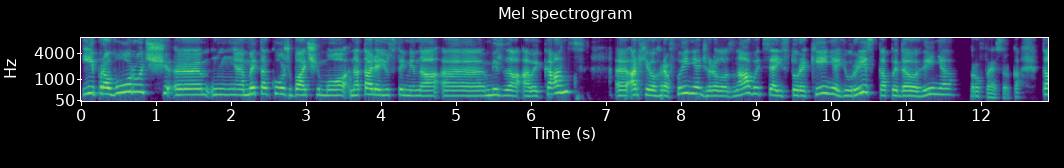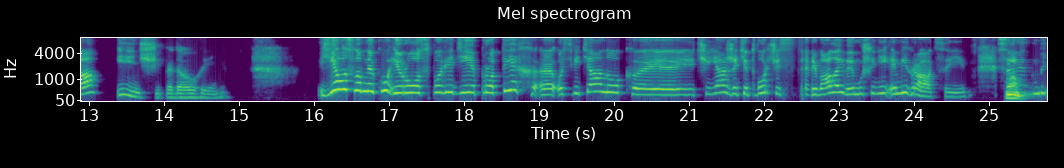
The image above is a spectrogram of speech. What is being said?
І праворуч ми також бачимо Наталя Юстиміна Мірза Авиканц, е, археографиня, джерелознавиця, історикиня, юристка, педагогиня, професорка та інші педагогині. Є у словнику і розповіді про тих е, освітянок, е, чия життєтворчість тривала й вимушеній еміграції. Серед них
